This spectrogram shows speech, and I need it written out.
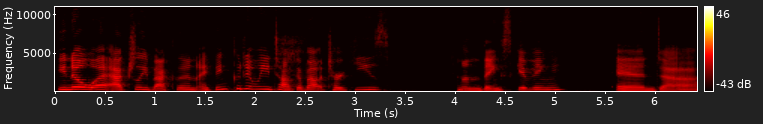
You know what? Actually, back then, I think couldn't we talk about turkeys on Thanksgiving and uh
